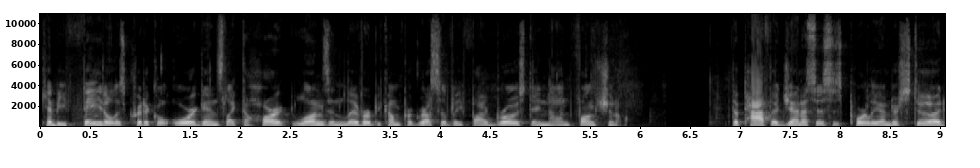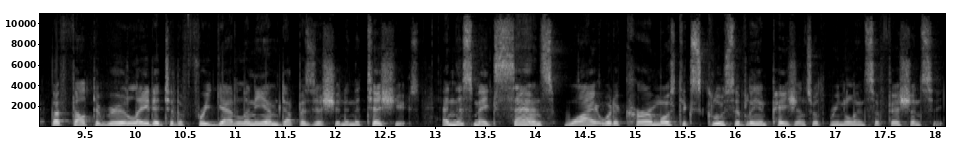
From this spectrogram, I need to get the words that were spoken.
can be fatal as critical organs like the heart, lungs, and liver become progressively fibrosed and non functional. The pathogenesis is poorly understood, but felt to be related to the free gadolinium deposition in the tissues. And this makes sense why it would occur most exclusively in patients with renal insufficiency.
